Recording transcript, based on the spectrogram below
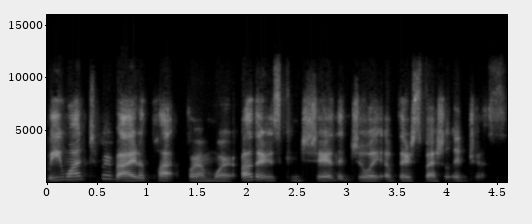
We want to provide a platform where others can share the joy of their special interests.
